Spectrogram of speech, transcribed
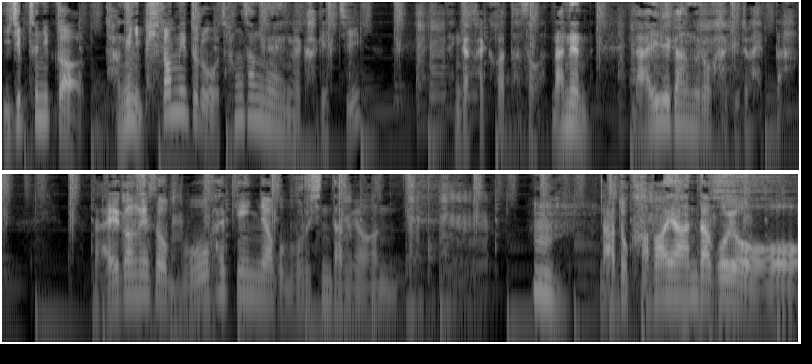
이집트니까 당연히 피라미드로 상상여행을 가겠지? 생각할 것 같아서 나는 나일강으로 가기로 했다. 나일강에서 뭐 할 게 있냐고 물으신다면, 음, 나도 가봐야 한다고요.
